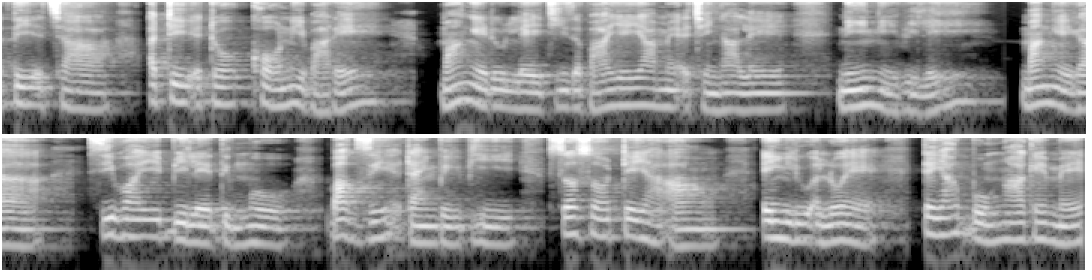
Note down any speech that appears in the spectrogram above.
အတီအချာအတီအတော်ခေါ်နေပါတယ်မငယ်တို့လေကြီးစပားရိတ်ရမယ့်အချိန်ကလည်းနီးနေပြီလေမငယ်ကစီးပွားရေးပြည်လေသူမို့ပေါက်စည်းအတိုင်းပေးပြီးစောစောတက်ရအောင်အိမ်လူအလွဲ့တယောက်ပုံငှားခဲ့မယ်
